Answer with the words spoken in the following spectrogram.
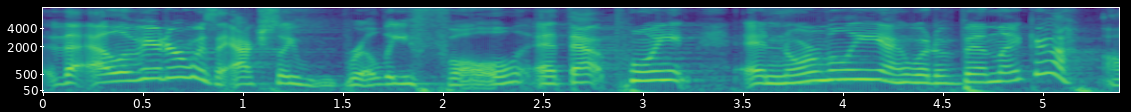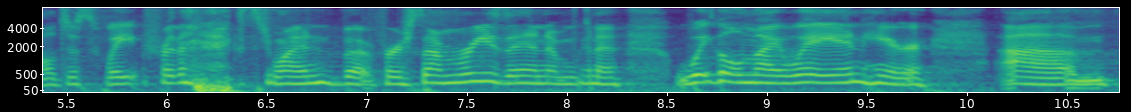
the elevator was actually really full at that point, and normally I would have been like, ah, I'll just wait for the next one. But for some reason, I'm gonna wiggle my way in here. Um,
